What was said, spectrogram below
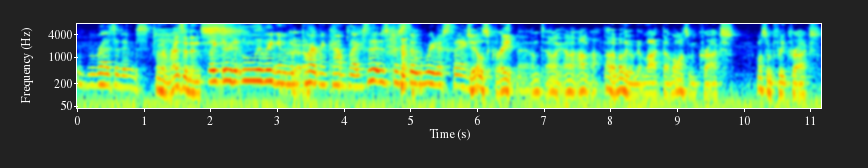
Residents. The residents. Like they're living in an Yeah. apartment complex. That is just the weirdest thing. Jail's great, man. I'm telling you. I'm, I'm, I'm probably about to go get locked up. I want some Crocs. I want some free Crocs.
